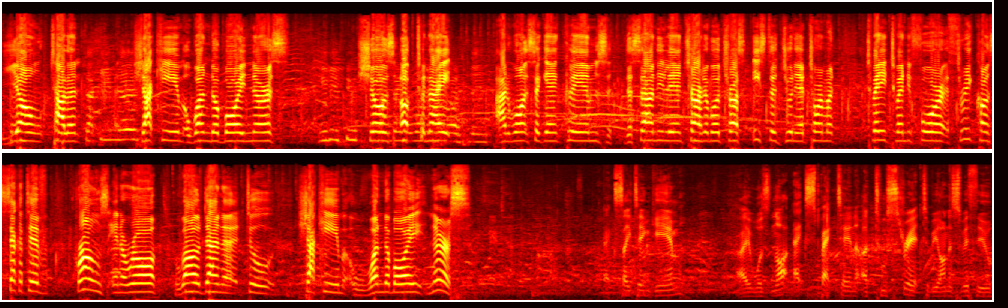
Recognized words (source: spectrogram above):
young talent. Shaquille Nurse. Shaquem Wonderboy Nurse Give it to shows up tonight and once again claims the Sandy Lane Charitable Trust Easter Junior Tournament 2024. Three consecutive crowns in a row. Well done uh, to Shaquem Wonderboy Nurse. Exciting game. I was not expecting a two straight, to be honest with you,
